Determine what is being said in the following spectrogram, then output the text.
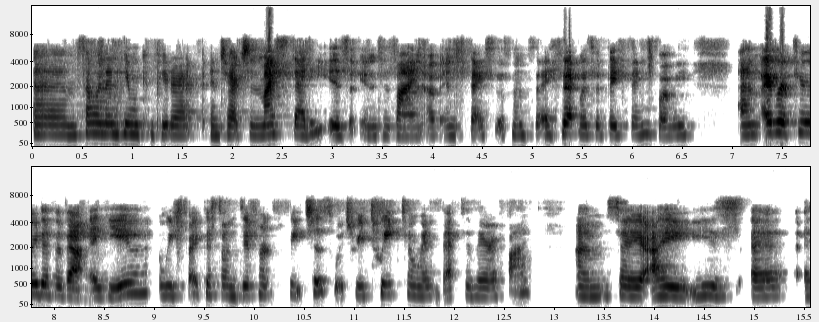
um, someone in human computer interaction, my study is in design of interfaces, and so that was a big thing for me. Um, over a period of about a year, we focused on different features, which we tweaked and went back to verify. Um, so I use a, a,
